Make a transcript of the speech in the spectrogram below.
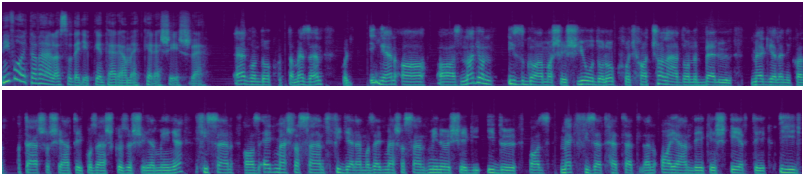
Mi volt a válaszod egyébként erre a megkeresésre? elgondolkodtam ezen, hogy igen, a, az nagyon izgalmas és jó dolog, hogyha a családon belül megjelenik a, a társasjátékozás közös élménye, hiszen az egymásra szánt figyelem, az egymásra szánt minőségi idő az megfizethetetlen ajándék és érték. Így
